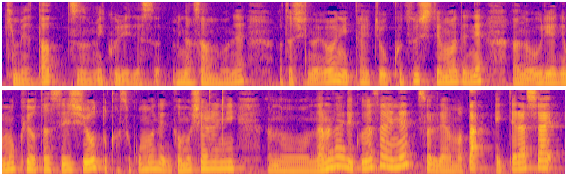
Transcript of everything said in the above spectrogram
決めたっつうめくりです。皆さんもね私のように体調崩してまでねあの売上目標達成しようとかそこまでがむしゃらにあのならないでくださいね。それではまたいってらっしゃい。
